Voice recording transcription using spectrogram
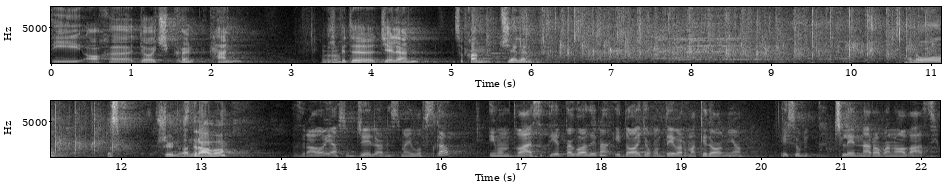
die auch äh, Deutsch könn, kann. Ich bitte Jelan zu kommen. Jellen. Hallo, das schön ran. Zdravo. Zdravo, ja sam Đeljana Ismailovska, imam 21 godina i dođem od Devar Makedonija. I sam člen na Romanova Azija.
